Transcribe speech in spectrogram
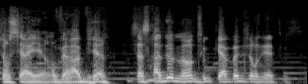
J'en sais rien, on verra bien. Ça sera demain en tout cas. Bonne journée à tous.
